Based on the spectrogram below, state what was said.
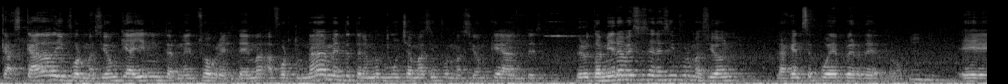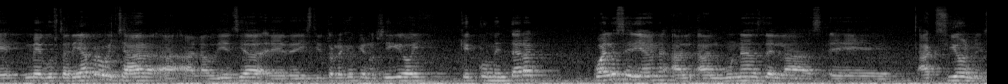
cascada de información que hay en internet sobre el tema, afortunadamente tenemos mucha más información que antes, pero también a veces en esa información la gente se puede perder, ¿no? Eh, me gustaría aprovechar a, la audiencia eh, de Distrito Regio que nos sigue hoy, que comentara cuáles serían algunas de las eh, acciones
